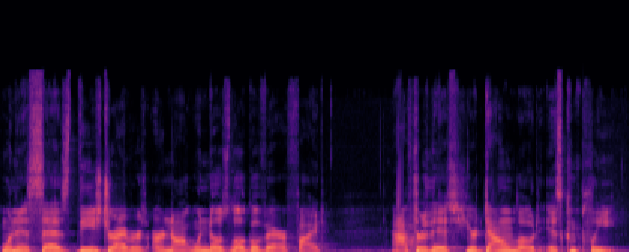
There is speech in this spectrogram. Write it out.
when it says these drivers are not Windows logo verified. After this, your download is complete.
